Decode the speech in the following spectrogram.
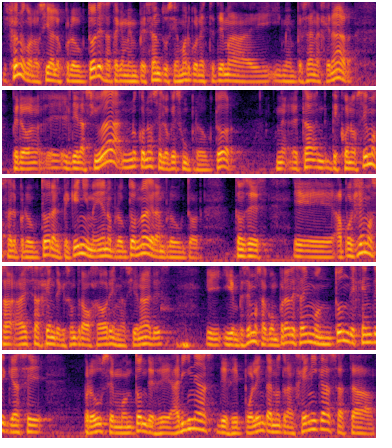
yo no conocía a los productores hasta que me empecé a entusiasmar con este tema y, me empecé a enajenar. Pero el de la ciudad no conoce lo que es un productor. desconocemos al productor, al pequeño y mediano productor, no al gran productor. Entonces, eh, apoyemos a, esa gente que son trabajadores nacionales y, empecemos a comprarles. Hay un montón de gente que hace, produce un montón, desde harinas, desde polenta no transgénicas hasta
